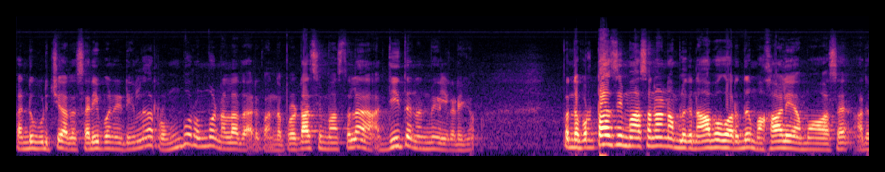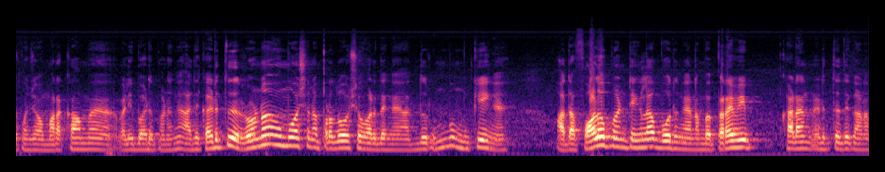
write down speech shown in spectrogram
கண்டுபிடிச்சி அதை சரி பண்ணிட்டீங்கன்னா ரொம்ப ரொம்ப நல்லதாக இருக்கும். அந்த புரட்டாசி மாதத்தில் அதீத நன்மைகள் கிடைக்கும். இப்போ இந்த புரட்டாசி மாதம்னா நம்மளுக்கு ஞாபகம் வருது மகாலி அமாவாசை. அதை கொஞ்சம் மறக்காமல் வழிபாடு பண்ணுங்கள் அதுக்கடுத்து ருண விமோசன பிரதோஷம் வருதுங்க. அது ரொம்ப முக்கியங்க. அதை ஃபாலோ பண்ணிட்டீங்களா? போதுங்க. நம்ம பிறவி கடன் எடுத்ததுக்கான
